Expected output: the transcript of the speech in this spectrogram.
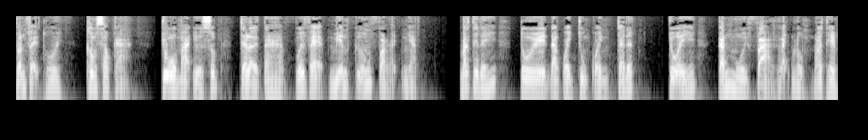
Vẫn vậy thôi, không sao cả. Chú Omar Yusuf trả lời ta với vẻ miễn cưỡng và lạnh nhạt. Bác thế đấy, tôi đang quay chung quanh trái đất. Chú ấy cắn môi và lạnh lùng nói thêm.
